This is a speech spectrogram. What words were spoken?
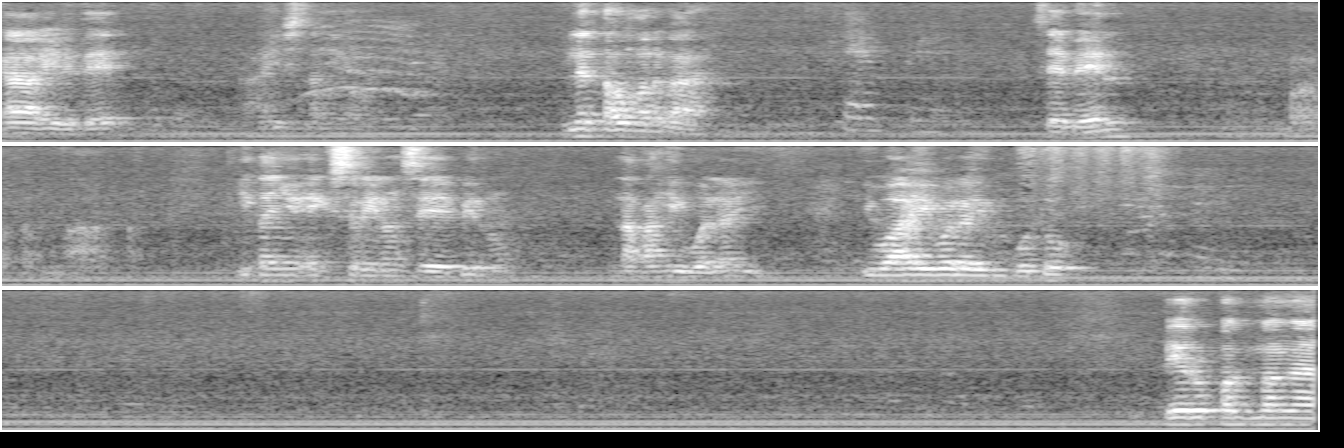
Kakakilit eh. Ayos lang yun. Ilan taong ka na ba? Siyempre. Seven? Bata, bata. Kita nyo yung x-ray ng seven, no? Nakahiwalay. Iwahiwalay yung buto. Pero pag mga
